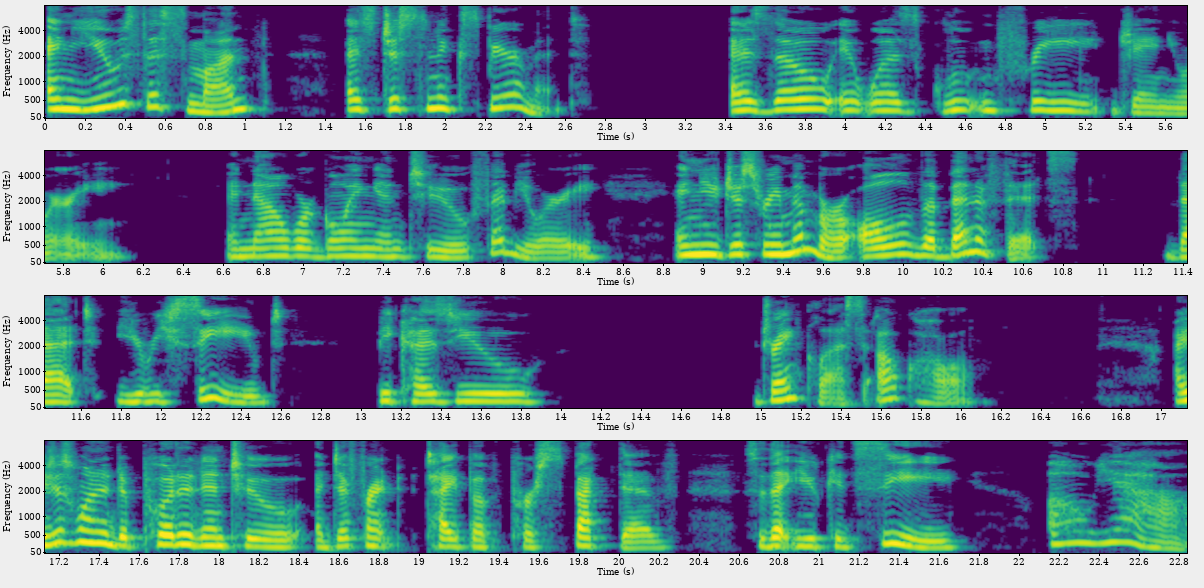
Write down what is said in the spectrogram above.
And use this month as just an experiment, as though it was gluten free January. And now we're going into February, and you just remember all of the benefits that you received because you drank less alcohol. I just wanted to put it into a different type of perspective so that you could see oh, yeah,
